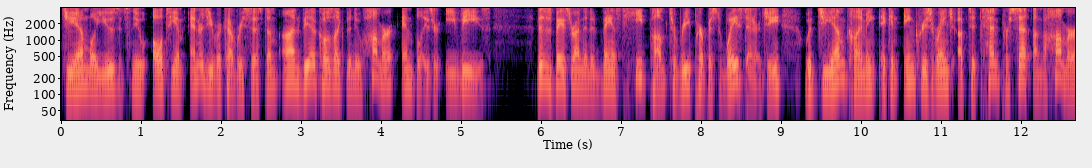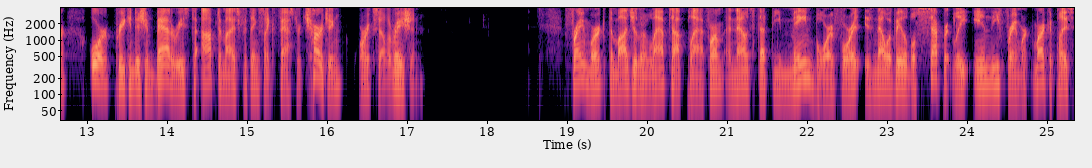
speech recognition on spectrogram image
GM will use its new Ultium energy recovery system on vehicles like the new Hummer and Blazer EVs. This is based around an advanced heat pump to repurposed waste energy, with GM claiming it can increase range up to 10% on the Hummer or precondition batteries to optimize for things like faster charging or acceleration. Framework, the modular laptop platform, announced that the main board for it is now available separately in the Framework marketplace.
